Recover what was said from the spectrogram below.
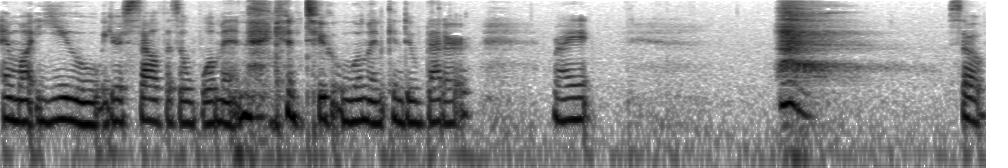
and what you yourself as a woman can do woman can do better right? So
